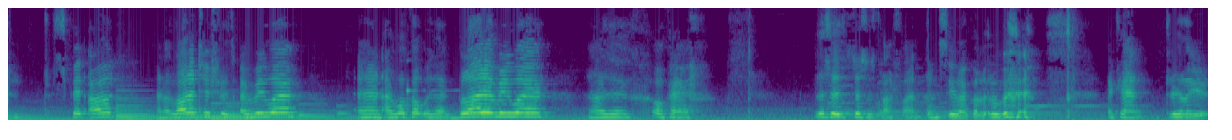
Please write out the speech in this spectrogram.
to, to spit out and a lot of tissues everywhere. And I woke up with like blood everywhere. And I was like, okay, this is this is not fun. And see like a little bit. I can't really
